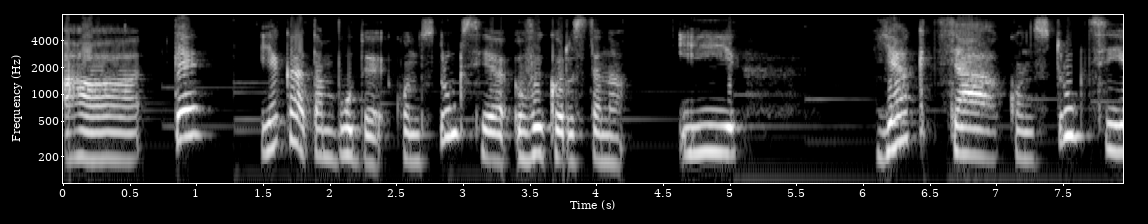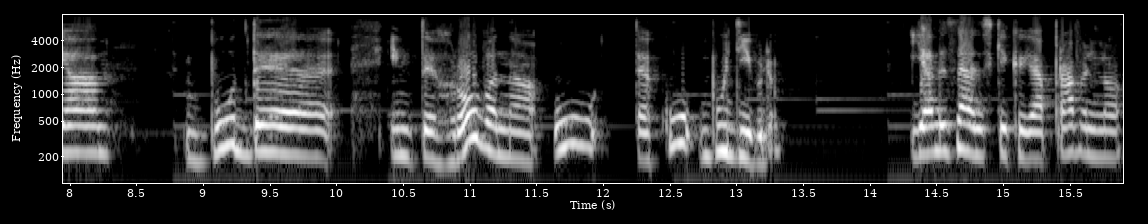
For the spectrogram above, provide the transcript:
а те, яка там буде конструкція використана, і як ця конструкція буде інтегрована у таку будівлю. Я не знаю, наскільки я правильно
